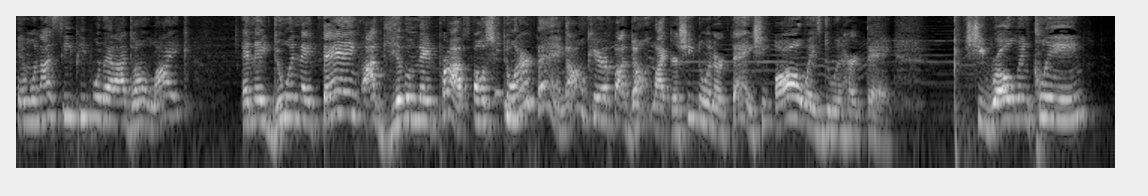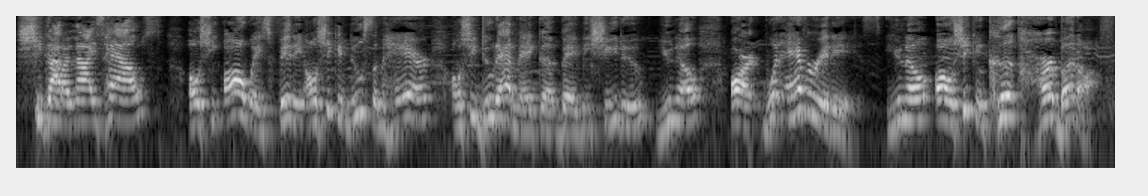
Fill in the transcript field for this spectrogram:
And when I see people that I don't like, and they doing their thing, I give them their props. Oh, she doing her thing. I don't care if I don't like her. She doing her thing. She always doing her thing. She rolling clean. She got a nice house. Oh, she always fitted. Oh, she can do some hair. Oh, she do that makeup, baby. She do, you know, or whatever it is, you know. Oh, she can cook her butt off.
